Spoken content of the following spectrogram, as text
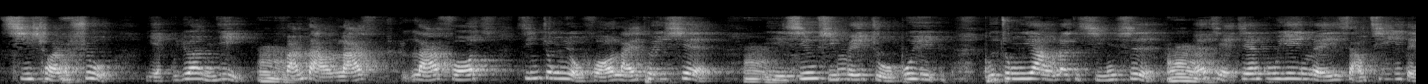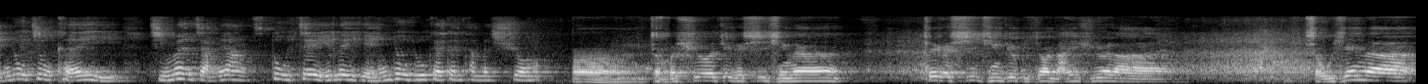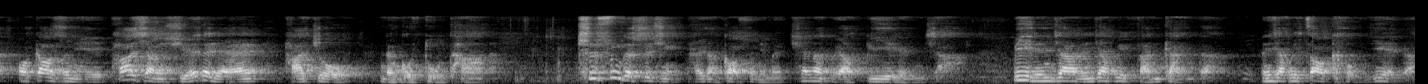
吃全素也不愿意，嗯。反倒拿拿佛心中有佛来推卸，嗯。以修行为主，不不重要那个形式，嗯。而且兼顾因为少吃一点肉就可以。请问怎么样度这一类人，又如何跟他们说？嗯，怎么说这个事情呢？这个事情就比较难学了。首先呢，我告诉你，他想学的人，他就能够度他。吃素的事情，台长告诉你们，千万不要逼人家，逼人家，人家会反感的，人家会造口业的。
